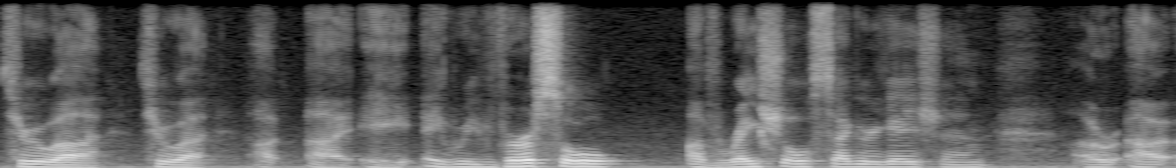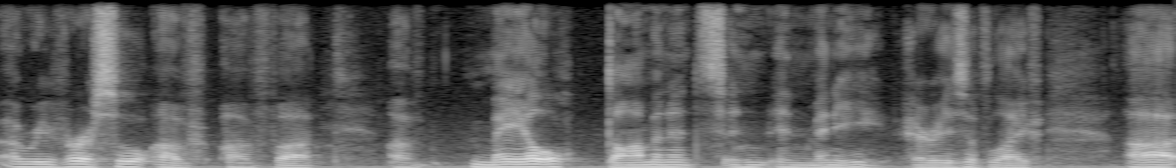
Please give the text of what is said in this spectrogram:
through, uh, through a, a, a, a, reversal of racial segregation, a, a reversal of, of, uh, of male dominance in, in many areas of life, uh,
